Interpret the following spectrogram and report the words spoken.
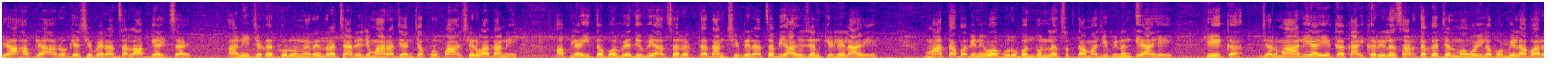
या आपल्या आरोग्य शिबिराचा लाभ घ्यायचा आहे. आणि जगद्गुरू नरेंद्राचार्यजी महाराज यांच्या कृपा आशीर्वादाने आपल्या इथं भव्य दिव्य असं रक्तदान शिबिराचं बी आयोजन केलेलं आहे. माता भगिनी व गुरुबंधूंना सुद्धा माझी विनंती आहे की क जन्म आली आहे का काय करील सार्थक जन्म होईल भूमीला भार.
